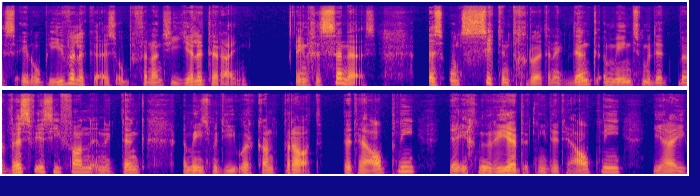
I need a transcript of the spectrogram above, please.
is en op huwelike is op finansiële terrein en gesinne is is ontsettend groot en ek dink 'n mens moet dit bewus wees hiervan en ek dink 'n mens moet hieroor kan praat. Dit help nie jy ignoreer dit nie. Dit help nie jy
